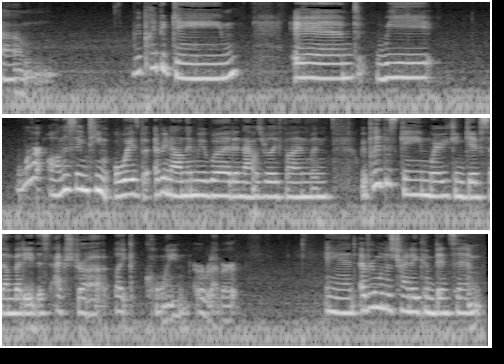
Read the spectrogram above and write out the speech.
um, we played the game, and we weren't on the same team always, but every now and then we would, and that was really fun when we played this game where you can give somebody this extra like coin or whatever. And everyone was trying to convince him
